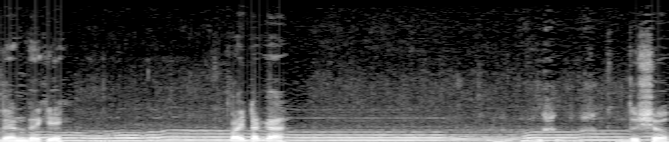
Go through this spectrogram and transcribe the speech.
Lane দেখি। কয় টাকা? দুশো।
